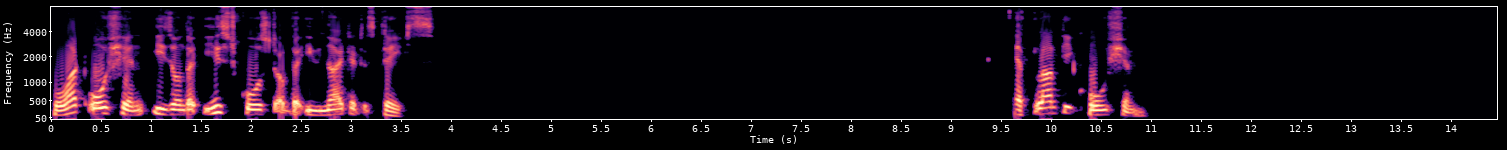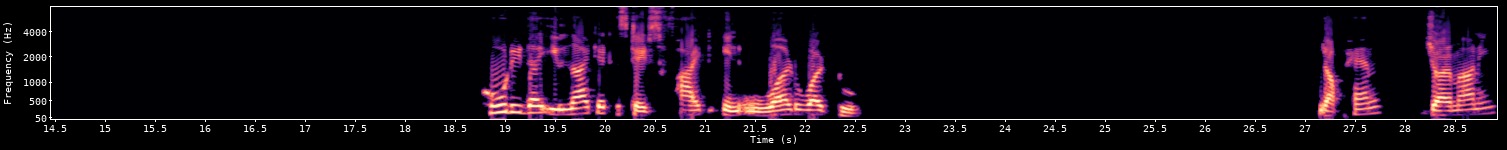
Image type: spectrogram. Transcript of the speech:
What ocean is on the east coast of the United States? Atlantic Ocean. Who did the United States fight in World War II? Japan, Germany,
